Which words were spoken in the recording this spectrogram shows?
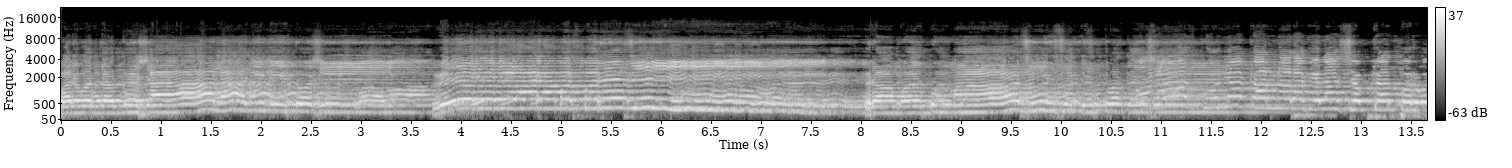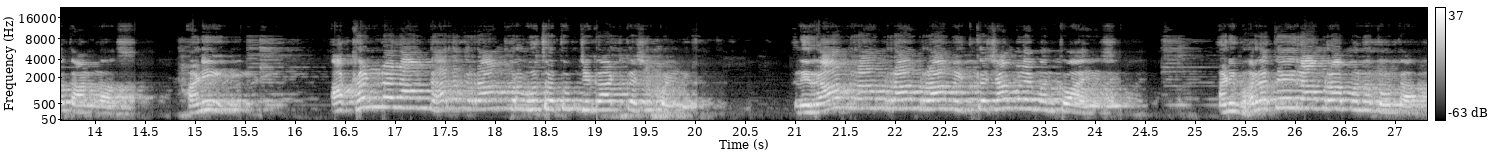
पर्वत कशाला गेले तोशी. तुम्हाशी सत्यत्व कशी कोण्या कारणाला गेला? शेपटात पर्वत आणलास. आणि अखंड नामधारक राम प्रभूच तुमची गाठ कशी पडली? आणि राम राम राम राम इतकशामुळे म्हणतो आहेस. आणि भरतही राम राम म्हणत होता.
